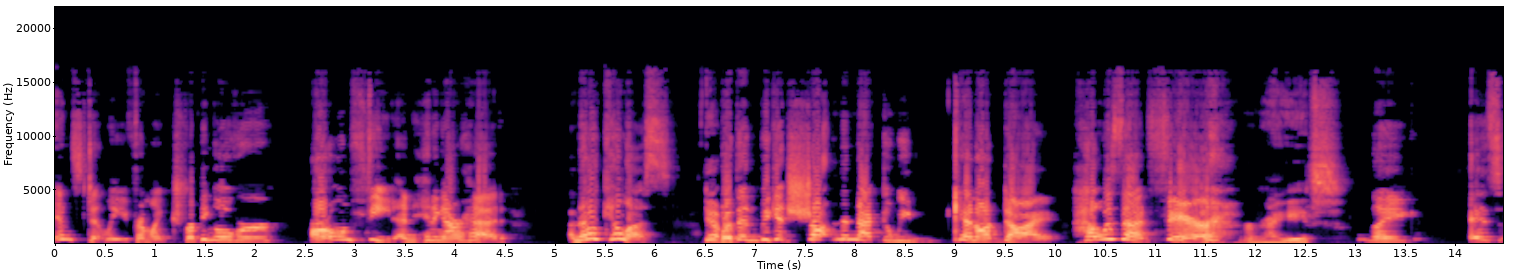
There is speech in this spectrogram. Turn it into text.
instantly from like tripping over our own feet and hitting our head, and that'll kill us. Yep. But then we get shot in the neck and we cannot die. How is that fair? Right? like it's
